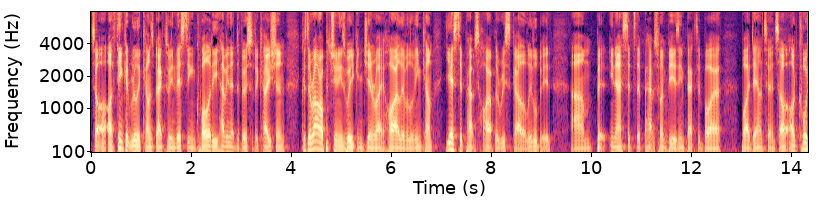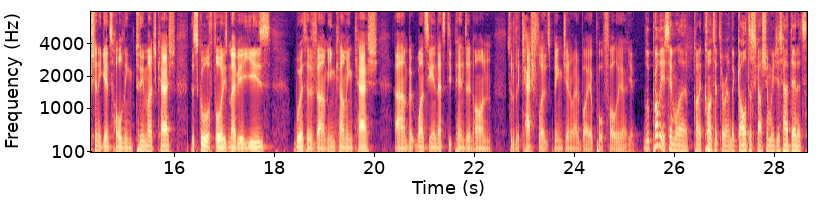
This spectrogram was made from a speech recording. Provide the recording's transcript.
So I think it really comes back to investing in quality, having that diversification, because there are opportunities where you can generate higher level of income. Yes, they're perhaps higher up the risk scale a little bit, um, but in assets that perhaps won't be as impacted by a, by downturn. So I'd caution against holding too much cash. The school of thought is maybe a year's worth of um, income in cash, um, but once again, that's dependent on sort of the cash flow that's being generated by your portfolio. Yep. Look, probably a similar kind of concept around the gold discussion we just had then. It's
